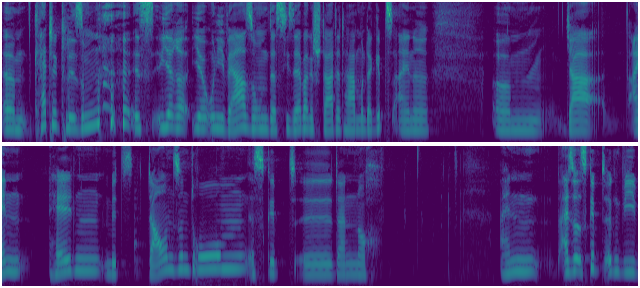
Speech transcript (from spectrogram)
Ähm, Cataclysm ist ihre, ihr Universum, das sie selber gestartet haben. Und da gibt es eine, ähm, ja, einen Helden mit Down-Syndrom. Es gibt äh, dann noch einen, also es gibt irgendwie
